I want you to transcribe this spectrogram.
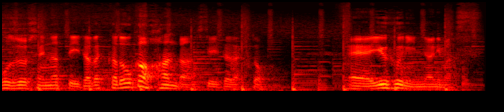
ご乗車になっていただくかどうかを判断していただくと、えー、いうふうになります。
